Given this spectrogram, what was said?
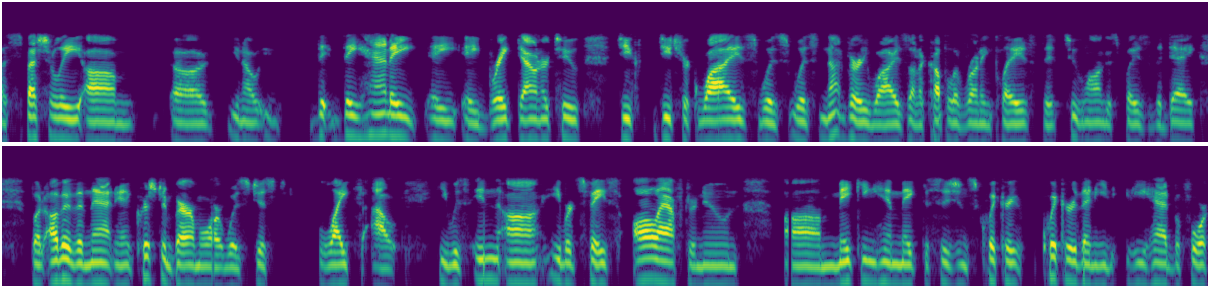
especially, um, uh, you know, they, they had a, a, a breakdown or two. Deatrich Wise was, was not very wise on a couple of running plays, the two longest plays of the day. But other than that, and Christian Barmore was just lights out. He was in uh, Herbert's face all afternoon um, making him make decisions quicker quicker than he he had before.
